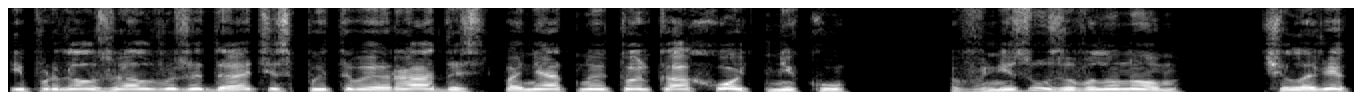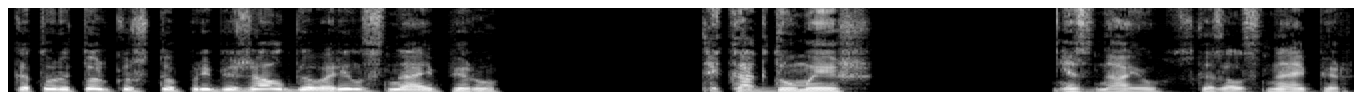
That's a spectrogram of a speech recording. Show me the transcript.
и продолжал выжидать, испытывая радость, понятную только охотнику. Внизу, за валуном, человек, который только что прибежал, говорил снайперу. «Ты как думаешь?» «Не знаю», — сказал снайпер.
